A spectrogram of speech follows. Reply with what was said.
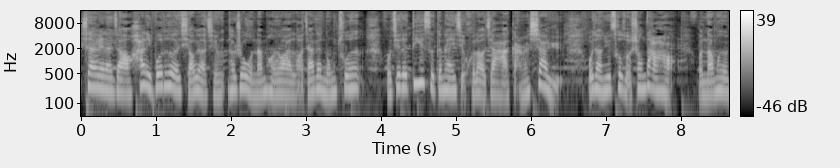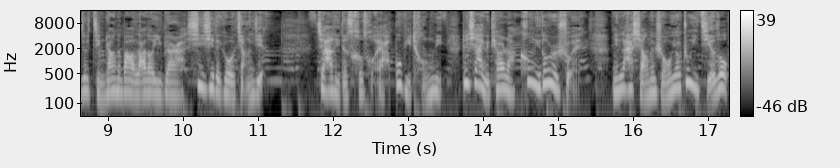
下一位呢叫哈利波特小表情，他说我男朋友啊老家在农村，我记得第一次跟他一起回老家啊赶上下雨，我想去厕所上大号，我男朋友就紧张的把我拉到一边啊细细的给我讲解，家里的厕所呀不比城里，这下雨天了坑里都是水，你拉翔的时候要注意节奏，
